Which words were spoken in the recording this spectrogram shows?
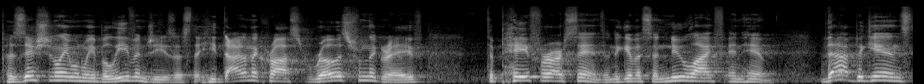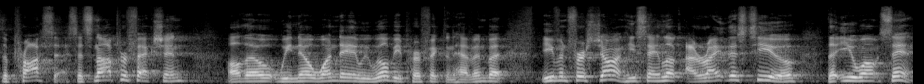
positionally when we believe in Jesus, that he died on the cross, rose from the grave to pay for our sins and to give us a new life in Him. That begins the process. It's not perfection, although we know one day we will be perfect in heaven. But even First John, he's saying, Look, I write this to you that you won't sin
